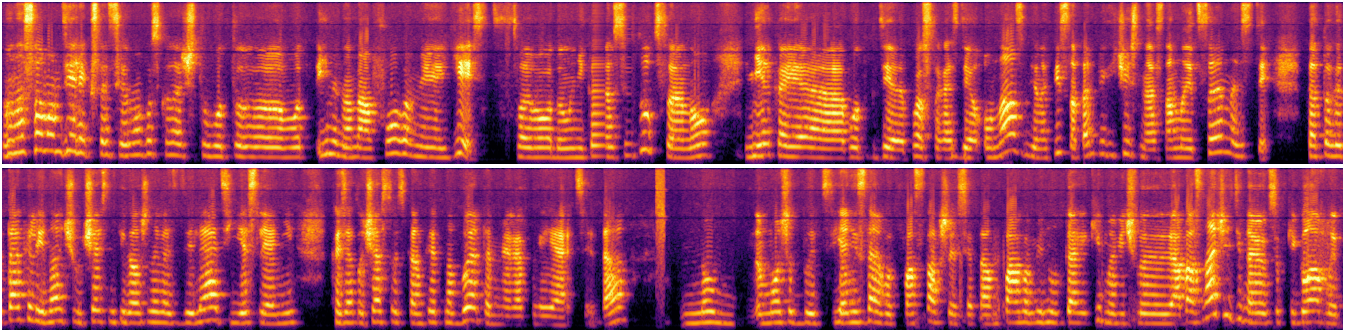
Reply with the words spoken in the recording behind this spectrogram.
Ну, на самом деле, кстати, я могу сказать, что вот, э, вот именно на форуме есть своего рода ну, не конституция, но некая, вот где просто раздел «У нас», где написано, там перечислены основные ценности, которые так или иначе участники должны разделять, если они хотят участвовать конкретно в этом мероприятии, да. Ну, может быть, я не знаю, вот в оставшиеся там пару минут, Гарри Кимович, вы обозначите, наверное, все-таки главные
